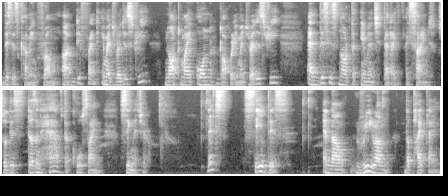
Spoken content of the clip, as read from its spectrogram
This is coming from a different image registry, not my own Docker image registry. And this is not the image that I, I signed. So this doesn't have the cosign signature. Let's save this and now rerun the pipeline.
